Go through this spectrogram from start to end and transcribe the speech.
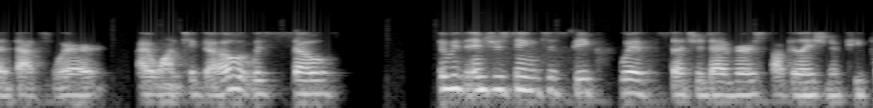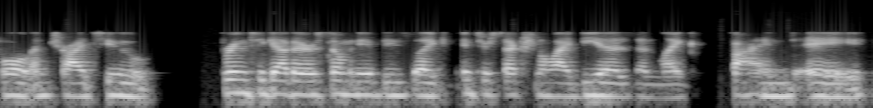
that that's where I want to go. It was so it was interesting to speak with such a diverse population of people and try to bring together so many of these like intersectional ideas and like find a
